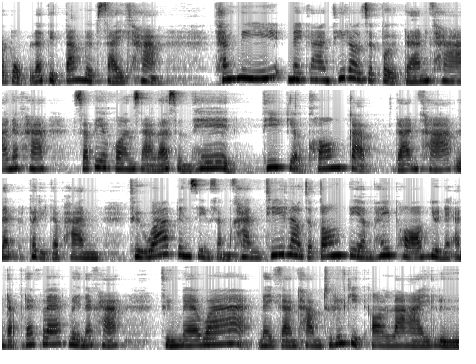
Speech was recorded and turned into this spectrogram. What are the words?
ระบบและติดตั้งเว็บไซต์ค่ะ ทั้งนี้ในการที่เราจะเปิดร้านค้านะคะ ทรัพยากรสารสนเทศที่เกี่ยวข้องกับร้านค้าและผลิตภัณฑ์ ถือว่าเป็นสิ่งสำคัญที่เราจะต้องเตรียมให้พร้อมอยู่ในอันดับแรก ๆ เลยนะคะ ถึงแม้ว่าในการทำธุรกิจออนไลน์ หรือ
